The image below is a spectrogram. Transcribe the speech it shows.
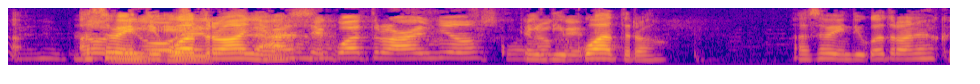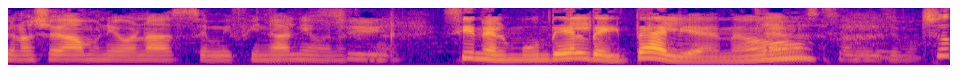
Hace No, digo, 24 eh, años. Hace cuatro años. creo que- 24. Hace 24 años que no llegamos ni a una semifinal ni a una Sí. final. Sí, en el Mundial de Italia, ¿no? Claro. Yo,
